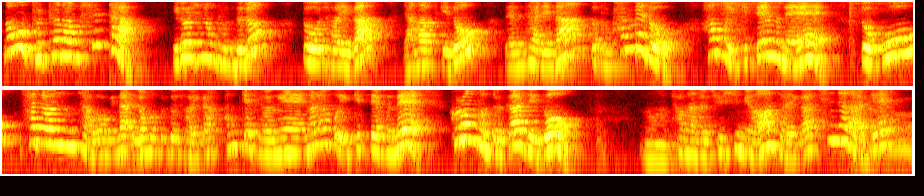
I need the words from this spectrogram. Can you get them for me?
너무 불편하고 싫다 이러시는 분들은 또 저희가 양압기도 렌탈이나 또는 판매도 하고 있기 때문에 또그 사전 작업이나 이런 것들도 저희가 함께 병행을 하고 있기 때문에 그런 분들까지도 음, 전화를 주시면 저희가 친절하게 아,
